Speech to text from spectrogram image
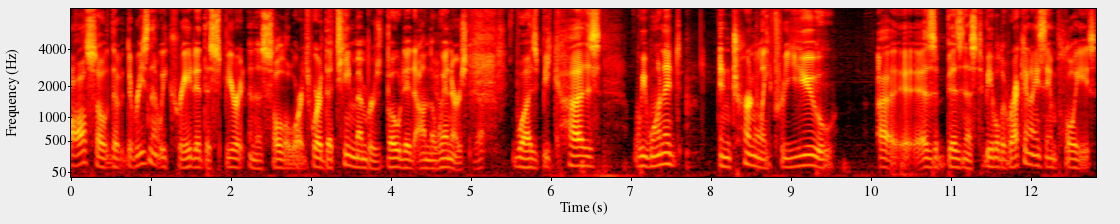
also the, the reason that we created the Spirit and the Soul Awards, where the team members voted on the winners, was because we wanted internally for you uh, as a business to be able to recognize the employees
